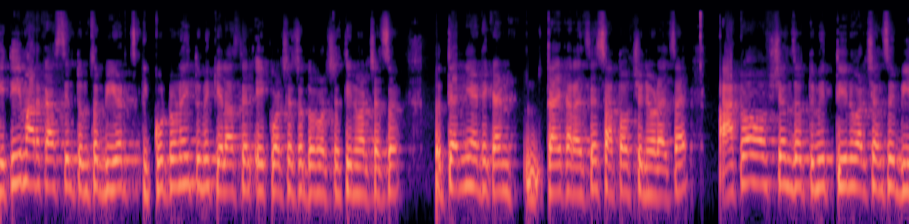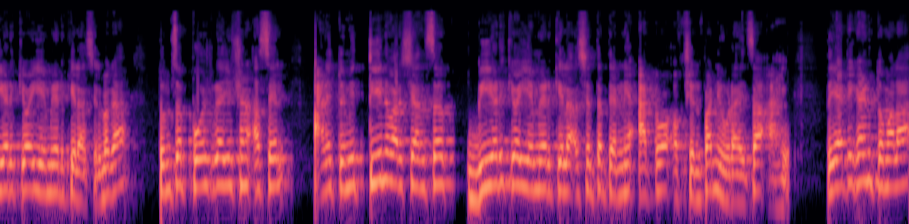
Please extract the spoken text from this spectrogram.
किती मार्क असतील तुमचं बीएड कुठूनही तुम्ही केलं असेल एक वर्षाचं दोन वर्ष तीन वर्षाचं तर त्यांनी या ठिकाणी काय करायचंय? सात ऑप्शन निवडायचा आहे आठवा ऑप्शन जर तुम्ही तीन वर्षांचं बीएड किंवा एमएड केलं असेल बघा तुमचं पोस्ट ग्रॅज्युएशन असेल आणि तुम्ही तीन वर्षांचं बीएड किंवा एमएड केलं असेल तर त्यांनी आठवा ऑप्शन पण निवडायचा आहे. तर या ठिकाणी तुम्हाला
